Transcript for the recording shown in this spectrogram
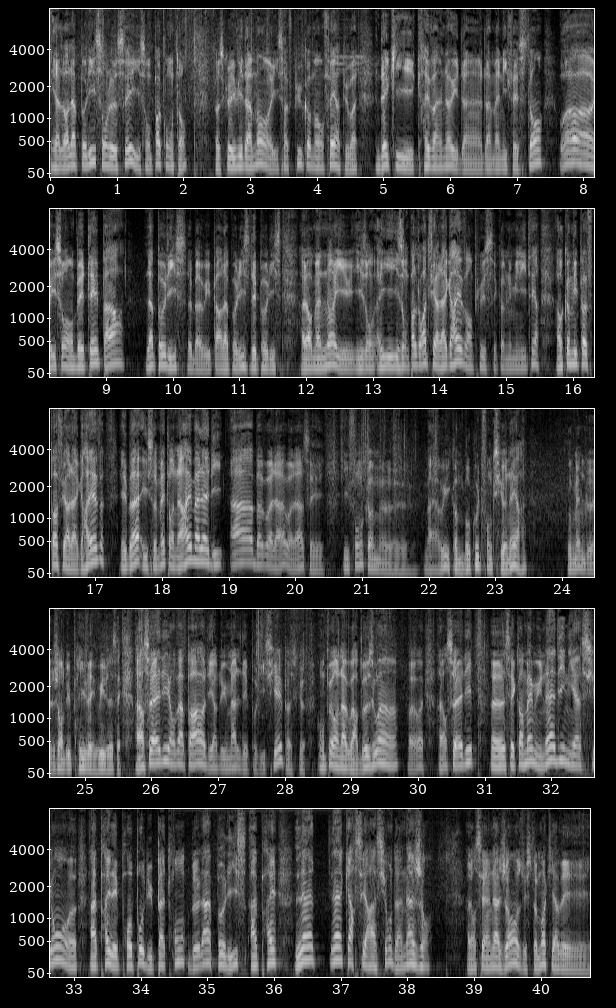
Et alors la police, on le sait, ils sont pas contents parce qu'évidemment, ils savent plus comment faire, tu vois. Dès qu'ils crèvent un œil d'un manifestant, wow, ils sont embêtés par la police, eh ben oui, par la police des polices. Alors maintenant, ils, ils ils ont pas le droit de faire la grève en plus, c'est comme les militaires. Alors comme ils peuvent pas faire la grève, eh ben ils se mettent en arrêt maladie. Ah ben voilà, voilà, ils font comme euh, bah oui, comme beaucoup de fonctionnaires. Hein ou même de gens du privé, oui, je sais. Alors cela dit, on va pas dire du mal des policiers parce que on peut en avoir besoin. Hein. Alors cela dit, euh, c'est quand même une indignation euh, après les propos du patron de la police, après l'incarcération d'un agent. Alors c'est un agent justement qui avait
